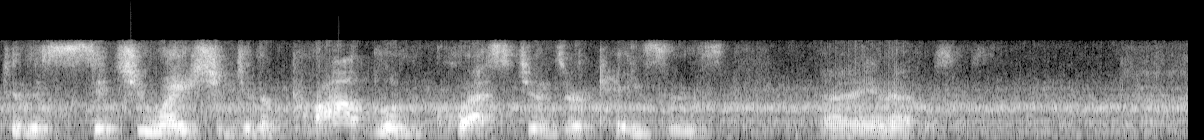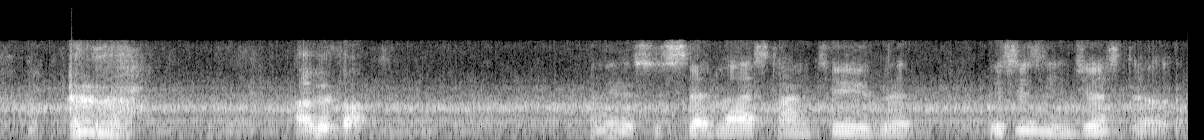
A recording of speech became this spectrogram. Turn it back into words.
to the situation, to the problem questions or cases uh, in Ephesus. Other thoughts? I think this was said last time too, that this isn't just a,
